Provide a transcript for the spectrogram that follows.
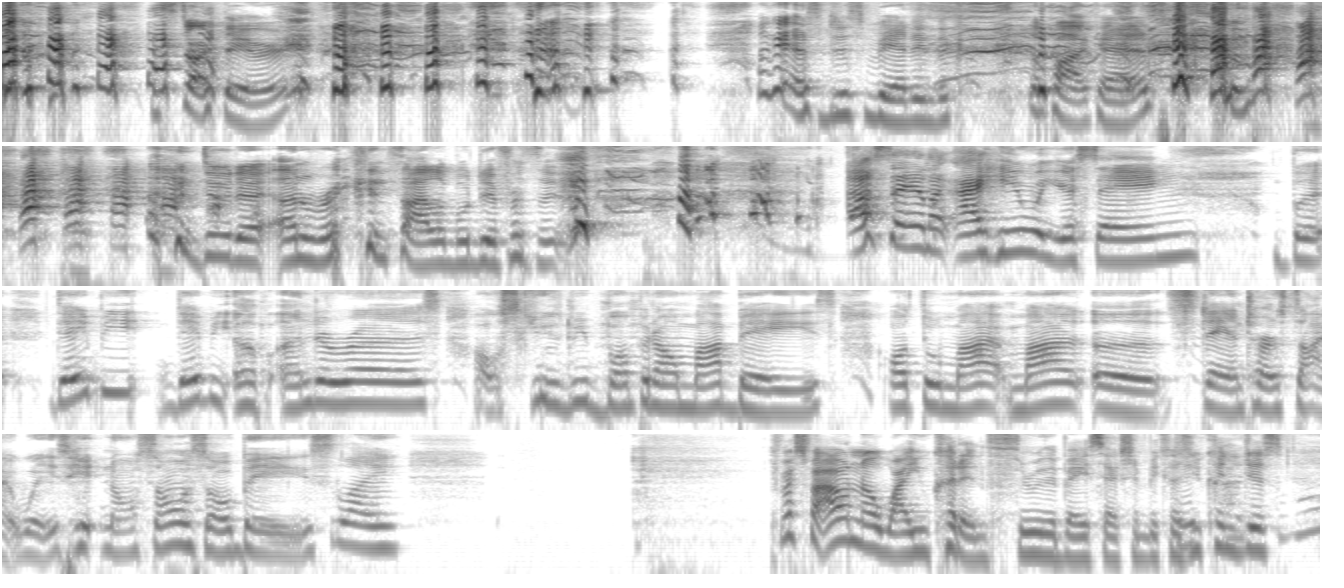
Start there. okay, that's disbanding the, the podcast due to unreconcilable differences. I'm saying like I hear what you're saying. But they be they be up under us. Oh, excuse me, bumping on my bass, all through my my uh stand turn sideways, hitting on so and so bass. Like First of all, I don't know why you couldn't through the bass section because you can just through.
